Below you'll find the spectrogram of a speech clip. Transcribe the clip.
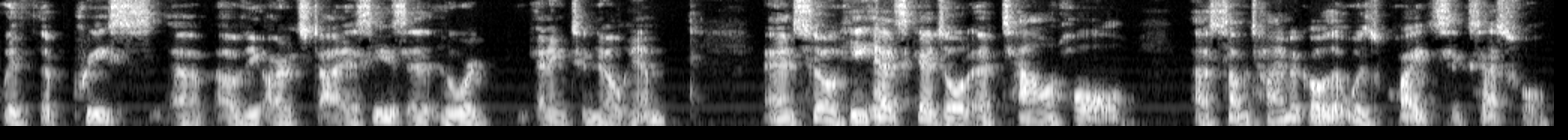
with the priests of the archdiocese uh, who were getting to know him. And so he had scheduled a town hall uh, some time ago that was quite successful.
